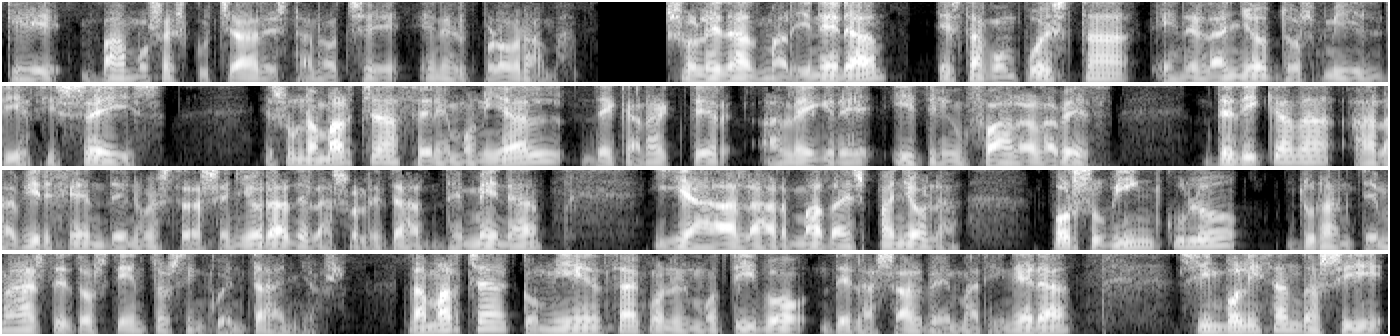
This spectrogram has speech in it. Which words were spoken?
que vamos a escuchar esta noche en el programa. Soledad Marinera Está compuesta en el año 2016. Es una marcha ceremonial de carácter alegre y triunfal a la vez, dedicada a la Virgen de Nuestra Señora de la Soledad de Mena y a la Armada Española por su vínculo durante más de 250 años. La marcha comienza con el motivo de la salve marinera, simbolizando así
